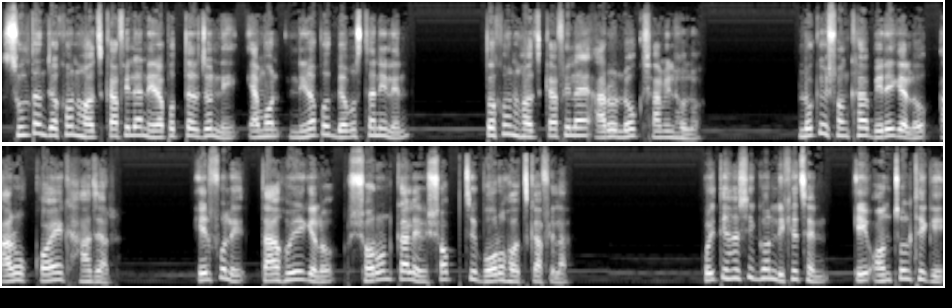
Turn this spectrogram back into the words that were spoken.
সুলতান যখন হজ কাফিলা নিরাপত্তার জন্যে এমন নিরাপদ ব্যবস্থা নিলেন, তখন হজ কাফিলায় আরও লোক সামিল হলো। লোকের সংখ্যা বেড়ে গেল আরও কয়েক হাজার। এর ফলে তা হয়ে গেল স্মরণকালের সবচেয়ে বড় হজ কাফেলা ঐতিহাসিকগণ লিখেছেন, এই অঞ্চল থেকে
